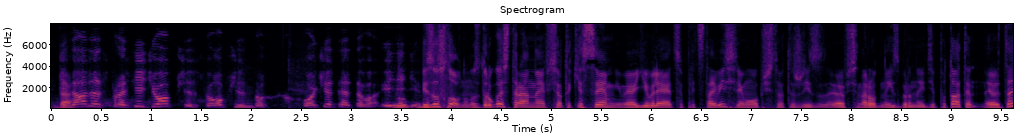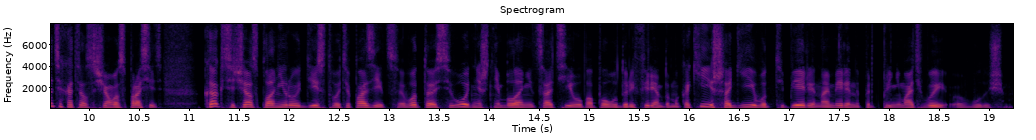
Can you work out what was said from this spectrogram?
Да. надо спросить общество. Общество mm-hmm. хочет этого или ну, нет? Безусловно. Но, с другой стороны, все-таки Сэм является представителем общества. Это же из, э, всенародно избранные депутаты. Э, знаете, хотел еще вас спросить. Как сейчас планирует действовать оппозиция? Вот э, сегодняшняя была инициатива по поводу референдума. Какие шаги вот теперь намерены предпринимать вы в будущем?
